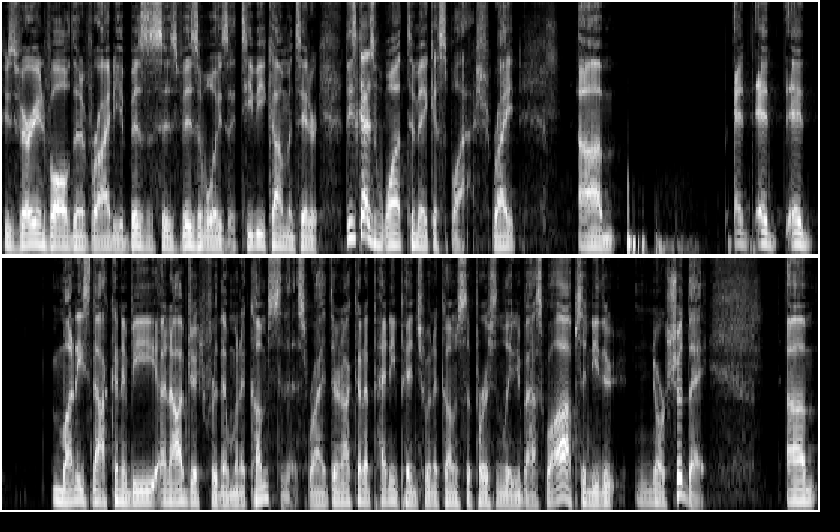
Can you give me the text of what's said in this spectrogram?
who's very involved in a variety of businesses, visible. He's a TV commentator. These guys want to make a splash, right? Um, and, and, and money's not going to be an object for them when it comes to this, right? They're not going to penny pinch when it comes to the person leading basketball ops, and neither nor should they. Um,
